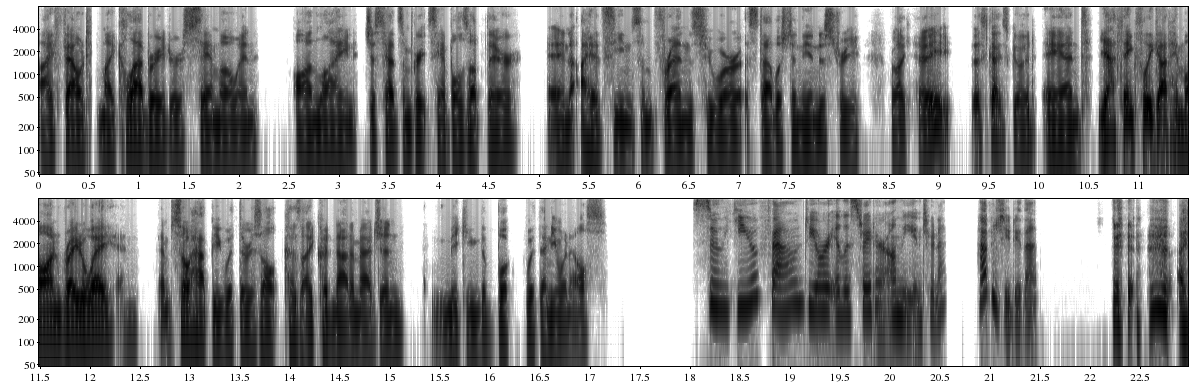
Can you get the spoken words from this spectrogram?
I found my collaborator, Sam Owen, online, just had some great samples up there. And I had seen some friends who are established in the industry were like, hey, this guy's good. And yeah, thankfully got him on right away. And I'm so happy with the result because I could not imagine making the book with anyone else. So you found your illustrator on the internet? How did you do that? I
